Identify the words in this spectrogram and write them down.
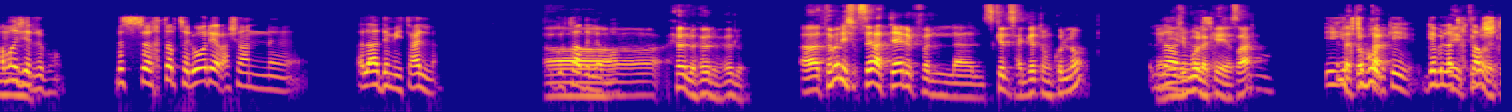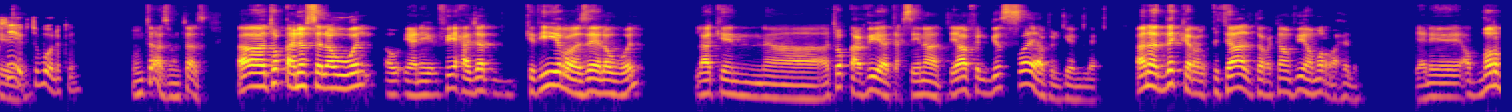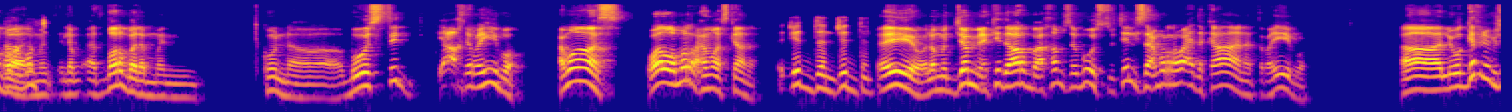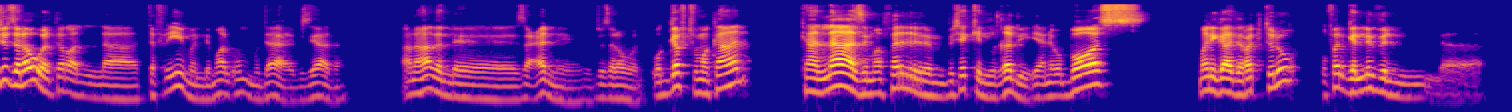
أبغى. أجربهم. بس اخترت ال warrior عشان آه، الآدمي يتعلم. قلت هذا اللي أبغاه. آه حلو حلو حلو. آه ثمانية شخصيات تعرف ال- ال skills حقتهم كلهم؟ يعني يجيبوا لك هي صح؟ آه. يكتبوا أتوقع- لك إيه قبل لا إيه، تختار الشخصيه إيه. يكتبوا لك إيه. ممتاز ممتاز آه، أتوقع نفس الأول أو يعني في حاجات كثيرة زي الأول لكن آه، أتوقع فيها تحسينات يا في القصة يا في ال gameplay أنا أتذكر القتال ترى كان فيها مرة حلو يعني الضربة لما الضربة لما تكون آه، boosted يا أخي رهيبة حماس والله مرة حماس كانت. جدا جدا. أيوه لما تجمع كذا أربع خمسة boost وتلسع مرة واحدة كانت رهيبة. آه اللي وقفني في الجزء الأول ترى التفريم اللي مال أمه داعي بزياده أنا هذا اللي زعلني الجزء الأول. وقفت في مكان كان لازم أفرم بشكل غبي. يعني boss ماني قادر أقتله وفرق ال level آه،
